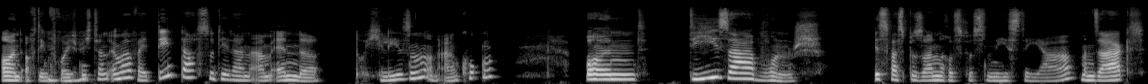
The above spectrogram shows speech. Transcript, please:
Und auf den freue ich mhm. mich dann immer, weil den darfst du dir dann am Ende durchlesen und angucken. Und dieser Wunsch ist was Besonderes fürs nächste Jahr. Man sagt,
